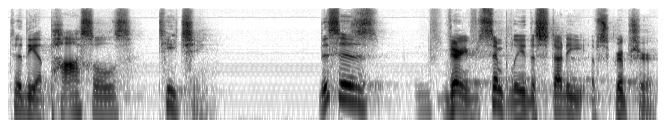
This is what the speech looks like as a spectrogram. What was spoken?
to the apostles' teaching. This is very simply the study of Scripture.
